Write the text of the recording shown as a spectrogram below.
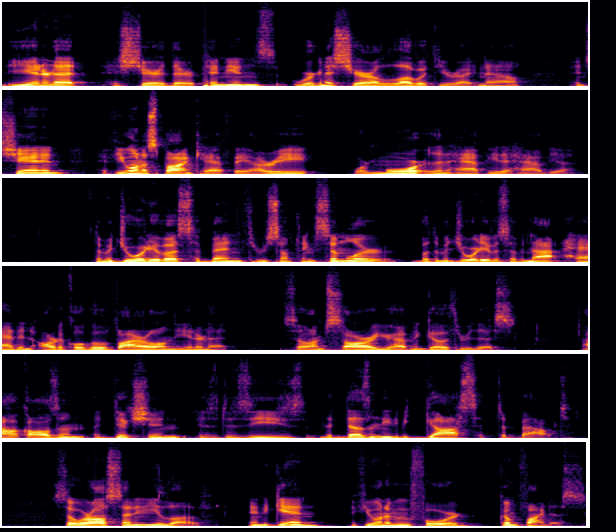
The internet has shared their opinions. We're going to share our love with you right now. And Shannon, if you want a spot in Cafe RE, we're more than happy to have you. The majority of us have been through something similar, but the majority of us have not had an article go viral on the internet. So I'm sorry you're having to go through this. Alcoholism, addiction is a disease that doesn't need to be gossiped about. So we're all sending you love. And again, if you want to move forward, come find us.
